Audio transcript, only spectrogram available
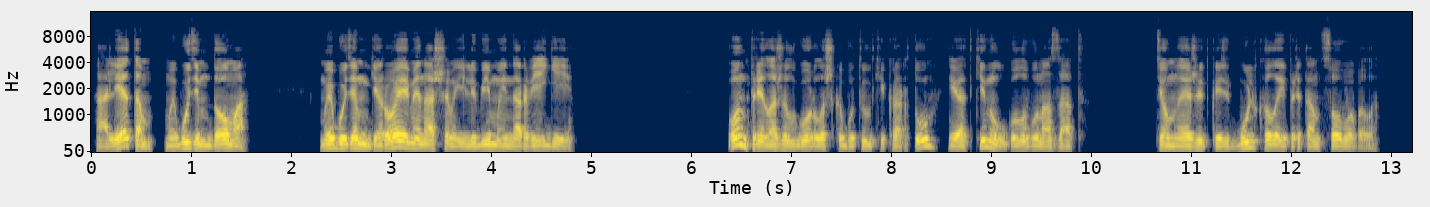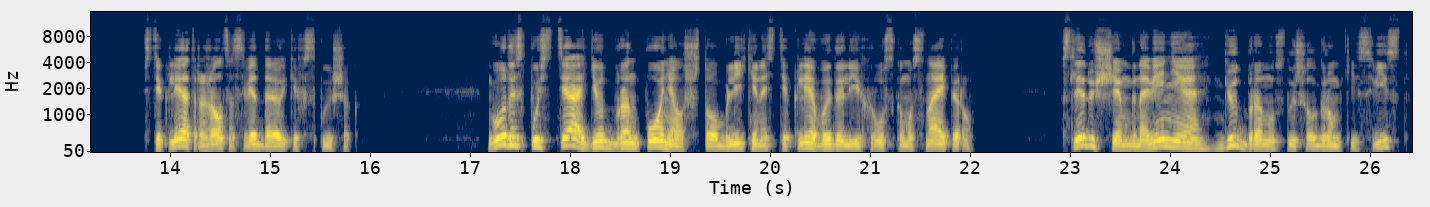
«А летом мы будем дома. Мы будем героями нашей любимой Норвегии». Он приложил горлышко бутылки к рту и откинул голову назад. Темная жидкость булькала и пританцовывала. В стекле отражался свет далеких вспышек. Годы спустя Гюдбран понял, что блики на стекле выдали их русскому снайперу. В следующее мгновение Гюдбран услышал громкий свист,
